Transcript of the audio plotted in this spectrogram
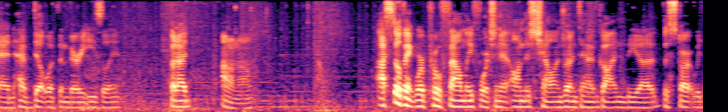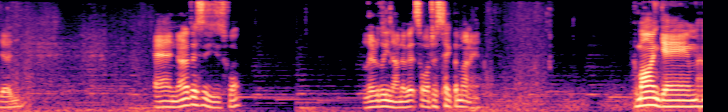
and have dealt with them very easily. But I, I don't know. I still think we're profoundly fortunate on this challenge run to have gotten the uh, the start we did. And none of this is useful. Literally none of it, so we'll just take the money. Come on, game.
